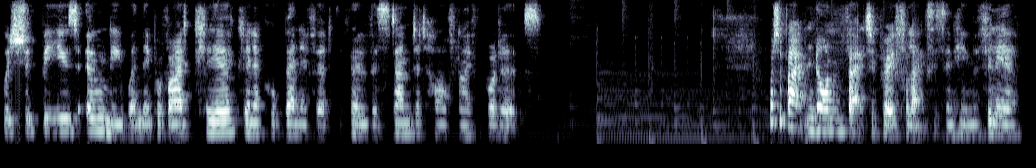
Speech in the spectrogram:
which should be used only when they provide clear clinical benefit over standard half-life products. What about non-factor prophylaxis in haemophilia?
